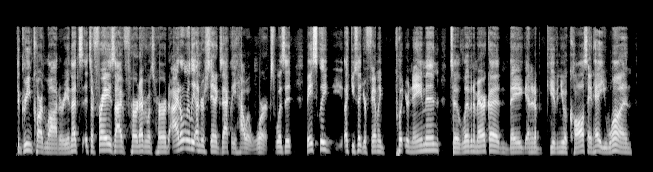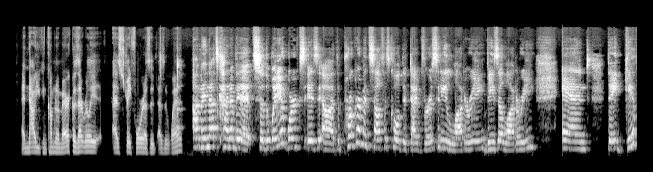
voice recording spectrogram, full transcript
the green card lottery, and that's it's a phrase I've heard, everyone's heard. I don't really understand exactly how it works. Was it basically, like you said, your family put your name in to live in America, and they ended up giving you a call saying, "Hey, you won, and now you can come to America"? Is that really as straightforward as it as it went? I mean, that's kind of it. So the way it works is uh, the program itself is called the Diversity Lottery, Visa Lottery, and they give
